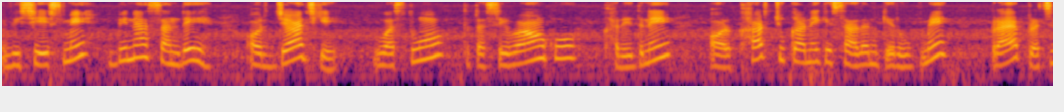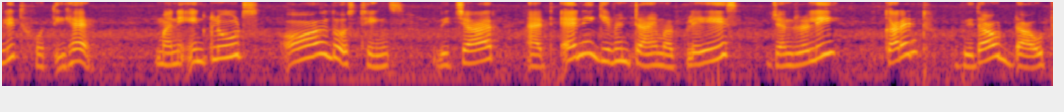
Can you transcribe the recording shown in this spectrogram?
विशेष में बिना संदेह और जाँच के वस्तुओं तथा सेवाओं को खरीदने और खर्च चुकाने के साधन के रूप में प्राय प्रचलित होती है। Money includes all those things which are at any given time और place generally current without doubt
